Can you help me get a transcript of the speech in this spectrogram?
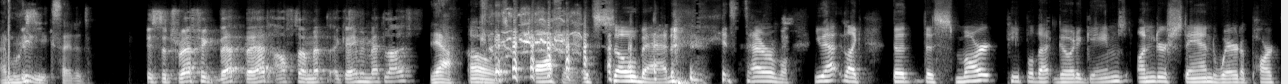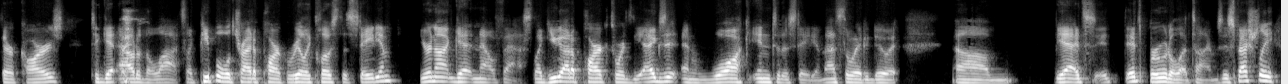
I'm Is- really excited. Is the traffic that bad after a, Met, a game in MetLife? Yeah. Oh, it's awful. It's so bad. it's terrible. You have like the the smart people that go to games understand where to park their cars to get out of the lots. Like people will try to park really close to the stadium. You're not getting out fast. Like you got to park towards the exit and walk into the stadium. That's the way to do it. Um, yeah, it's it, it's brutal at times, especially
